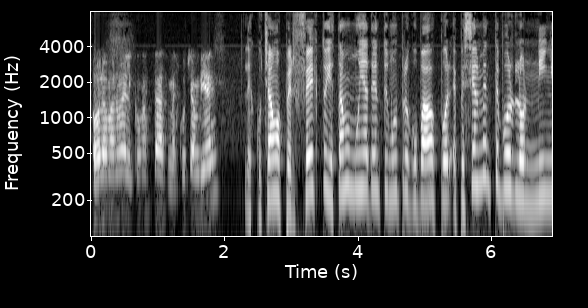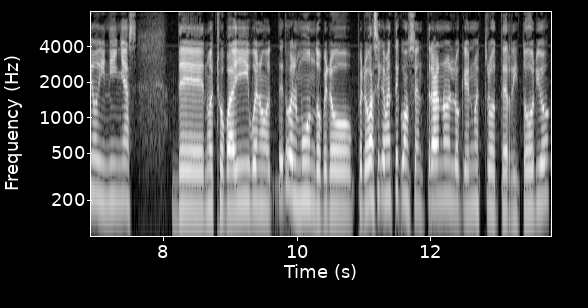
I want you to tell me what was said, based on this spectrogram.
Hola, Manuel, ¿cómo estás? ¿Me escuchan bien? Le escuchamos perfecto y estamos muy atentos y muy preocupados, por, especialmente por los niños y niñas de nuestro país, bueno, de todo el mundo, pero, pero básicamente concentrarnos en lo que es nuestro territorio,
